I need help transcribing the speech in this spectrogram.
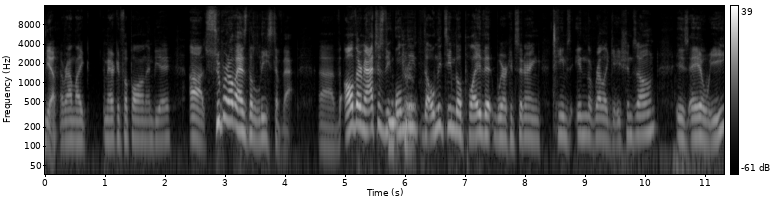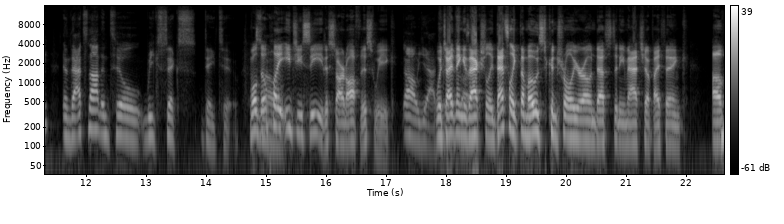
Yeah. Around like American football and NBA. Uh, Supernova has the least of that. Uh, all their matches, the only the only team they'll play that we're considering teams in the relegation zone is AOE, and that's not until week six, day two. Well, so, they'll play EGC to start off this week. Oh yeah, which I think sorry. is actually that's like the most control your own destiny matchup. I think of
